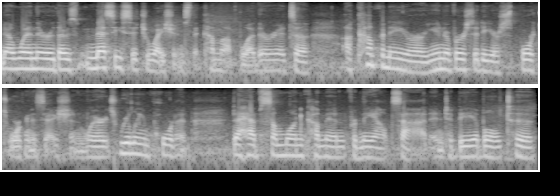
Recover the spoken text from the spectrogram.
you know, when there are those messy situations that come up, whether it's a, a company or a university or sports organization, where it's really important to have someone come in from the outside and to be able to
